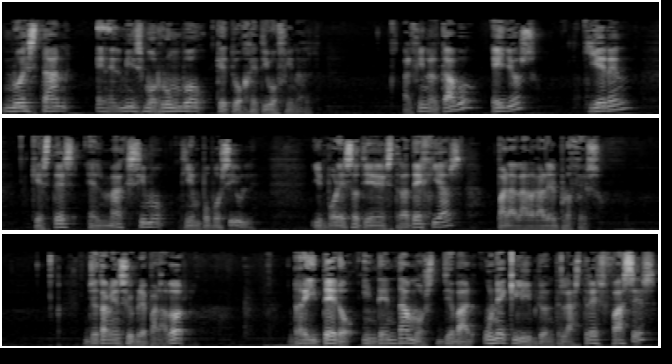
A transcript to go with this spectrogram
no están en el mismo rumbo que tu objetivo final. Al fin y al cabo, ellos quieren que estés el máximo tiempo posible y por eso tienen estrategias para alargar el proceso. Yo también soy preparador. Reitero, intentamos llevar un equilibrio entre las tres fases,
